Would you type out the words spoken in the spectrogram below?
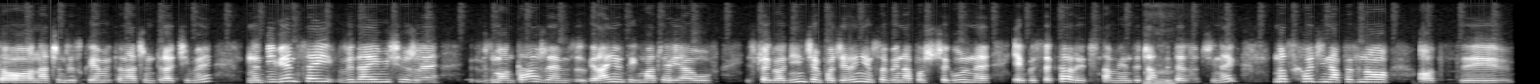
to na czym zyskujemy, to na czym tracimy. No mniej więcej wydaje mi się, że z montażem, z graniem tych materiałów, z przeglądnięciem, podzieleniem sobie na poszczególne jakby sektory, czy tam międzyczasy Mhm. ten odcinek, no schodzi na pewno od y,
